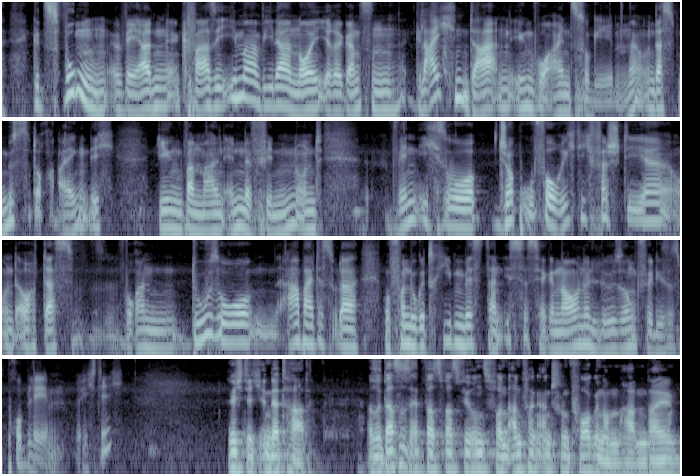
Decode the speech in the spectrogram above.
gezwungen werden, quasi immer wieder neu ihre ganzen gleichen Daten irgendwo einzugeben. Ne? Und das müsste doch eigentlich irgendwann mal ein Ende finden. Und wenn ich so Job-UFO richtig verstehe und auch das, woran du so arbeitest oder wovon du getrieben bist, dann ist das ja genau eine Lösung für dieses Problem, richtig? Richtig, in der Tat. Also das ist etwas, was wir uns von Anfang an schon vorgenommen haben, weil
